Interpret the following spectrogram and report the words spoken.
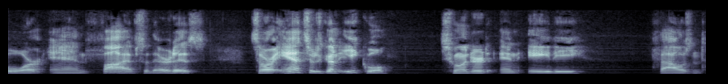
4, and 5. So there it is. So our answer is going to equal 280,000.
